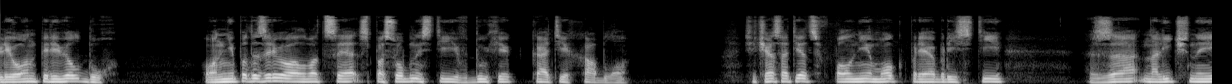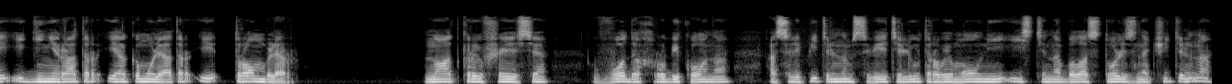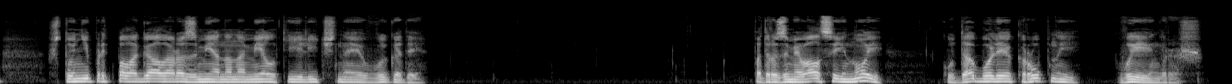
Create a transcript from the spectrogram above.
Леон перевел дух. Он не подозревал в отце способностей в духе Кати Хабло. Сейчас отец вполне мог приобрести за наличные и генератор, и аккумулятор, и тромблер. Но открывшаяся в водах Рубикона ослепительном свете лютеровой молнии истина была столь значительна, что не предполагала размена на мелкие личные выгоды. Подразумевался иной, куда более крупный выигрыш.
